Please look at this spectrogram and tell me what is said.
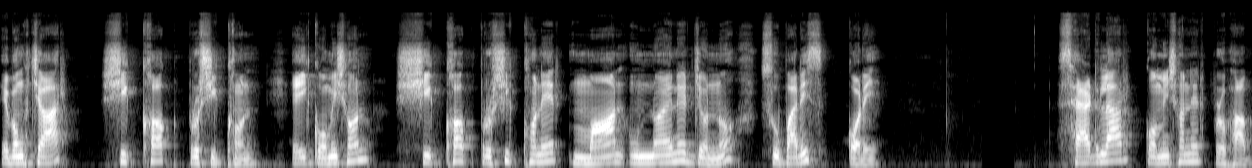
এবং চার, শিক্ষক প্রশিক্ষণ। এই কমিশন শিক্ষক প্রশিক্ষণের মান উন্নয়নের জন্য সুপারিশ করে। স্যাডলার কমিশনের প্রভাব।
